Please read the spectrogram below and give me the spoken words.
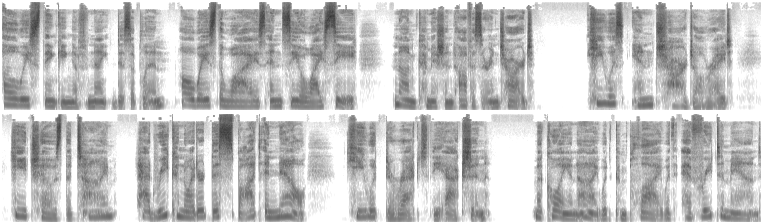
Always thinking of night discipline, always the wise NCOIC, non commissioned officer in charge. He was in charge, all right. He chose the time, had reconnoitered this spot, and now he would direct the action. McCoy and I would comply with every demand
